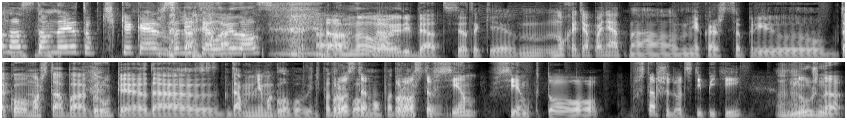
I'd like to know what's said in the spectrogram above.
у нас там на ютубчике, конечно, залетел видос. Да, Ну, да. ребят, все-таки, ну, хотя понятно, мне кажется, при э, такого масштаба группе, да, там не могло бы быть Просто, по-другому. потому просто что- всем, всем, кто старше 25, Мгм. нужно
